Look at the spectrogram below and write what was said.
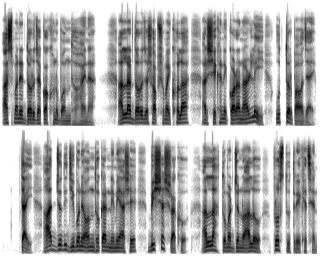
আসমানের দরজা কখনো বন্ধ হয় না। আল্লাহর দরজা সবসময় খোলা আর সেখানে কড়া নাড়লেই উত্তর পাওয়া যায়। তাই, আজ যদি জীবনে অন্ধকার নেমে আসে, বিশ্বাস রাখো, আল্লাহ তোমার জন্য আলো প্রস্তুত রেখেছেন।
